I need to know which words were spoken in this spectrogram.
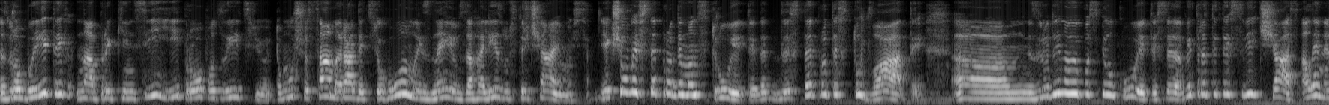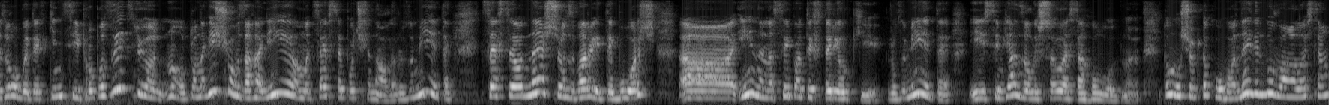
зробити наприкінці їй пропозицію, тому що саме ради цього ми з нею взагалі зустрічаємося. Якщо ви все продемонструєте, да- дасте протестувати, е, з людиною поспілкуєтеся, витратите свій час, але не зробите в кінці пропозицію, ну то навіщо взагалі ми це все починали? Розумієте? Це все одне, що зварити борщ е, і не насипати в тарілки. Розумієте? І сім'я залишилася голодною. Тому щоб такого не відбувалося,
